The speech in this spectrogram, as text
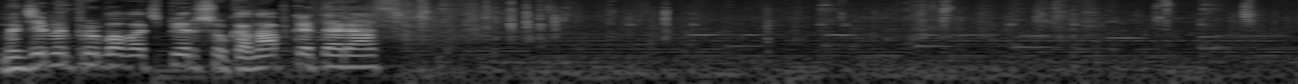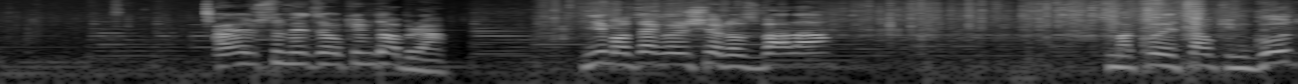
Będziemy próbować pierwszą kanapkę teraz. Ale w sumie całkiem dobra. Mimo tego, że się rozwala, smakuje całkiem good.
